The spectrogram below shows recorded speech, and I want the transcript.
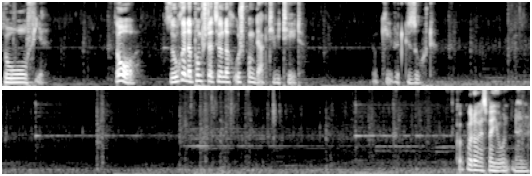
so viel. So, suche in der Pumpstation nach Ursprung der Aktivität. Okay, wird gesucht. Gucken wir doch erstmal hier unten hin.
